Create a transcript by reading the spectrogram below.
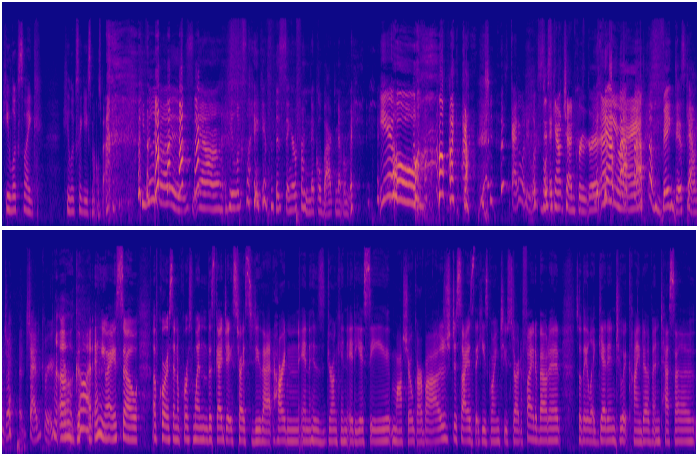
he looks like he looks like he smells bad. He really does. yeah. He looks like if the singer from Nickelback never made it. Ew! Oh my god. That's kind of what he looks like. Discount Chad Kroeger. Anyway. Big discount, Chad- Chad Kroeger. Oh god. Anyway, so of course, and of course, when this guy Jace tries to do that, Hardin, in his drunken idiocy, macho garbage, decides that he's going to start a fight about it. So they like get into it, kind of, and Tessa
